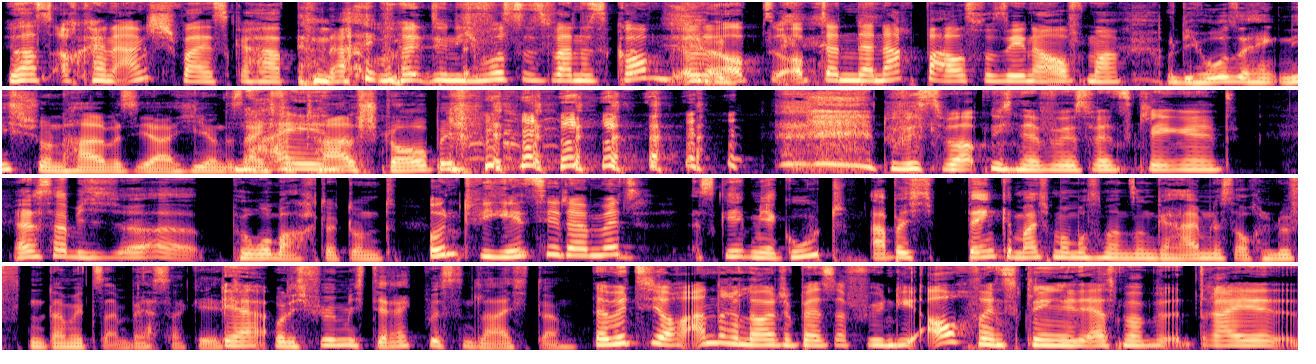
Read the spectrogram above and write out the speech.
Du hast auch keinen Angstschweiß gehabt, Nein. weil du nicht wusstest, wann es kommt oder ob, ob dann der Nachbar aus Versehen aufmacht. Und die Hose hängt nicht schon ein halbes Jahr hier und ist Nein. eigentlich total staubig. Du bist überhaupt nicht nervös, wenn es klingelt. Ja, das habe ich äh, beobachtet und Und wie geht's dir damit? Es geht mir gut, aber ich denke, manchmal muss man so ein Geheimnis auch lüften, damit es einem besser geht. Ja. Und ich fühle mich direkt ein bisschen leichter. Damit sich auch andere Leute besser fühlen, die auch, wenn es klingelt, erstmal drei,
